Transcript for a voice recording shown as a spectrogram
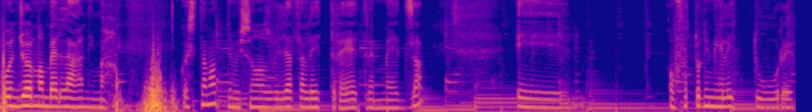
Buongiorno bell'anima. Questa notte mi sono svegliata alle tre, tre e mezza e ho fatto le mie letture,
